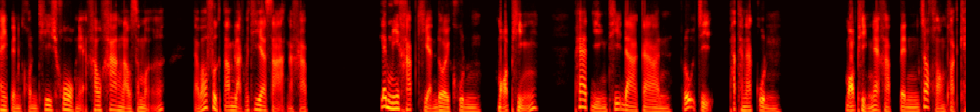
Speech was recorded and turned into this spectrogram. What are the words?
ให้เป็นคนที่โชคเนี่ยเข้าข้างเราเสมอ แต่ว่าฝึกตามหลักวิทยาศาสตร์นะครับ เล่มนี้ครับเขียนโดยคุณหมอผิง แพทย์หญิงทิดาการรุจิพัฒนกุล หมอผิงเนี่ยครับเป็นเจ้าของพอดแค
